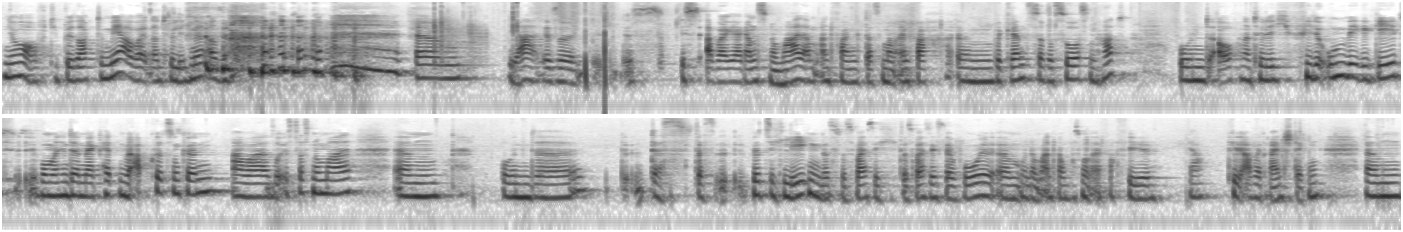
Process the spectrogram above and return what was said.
Ja, auf die besagte Mehrarbeit natürlich. Ne? Also ähm, ja, also es ist aber ja ganz normal am Anfang, dass man einfach ähm, begrenzte Ressourcen hat und auch natürlich viele Umwege geht, wo man hinterher merkt, hätten wir abkürzen können, aber so ist das normal. Ähm, und äh, das, das wird sich legen, das, das, weiß, ich, das weiß ich sehr wohl. Ähm, und am Anfang muss man einfach viel, ja, viel Arbeit reinstecken. Ähm,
